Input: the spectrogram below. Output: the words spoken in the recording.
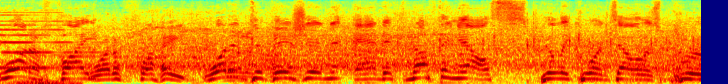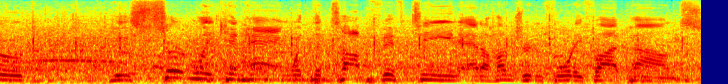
What a fight. What a fight. What a division, and if nothing else, Billy Quarantillo has proved he certainly can hang with the top 15 at 145 pounds.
